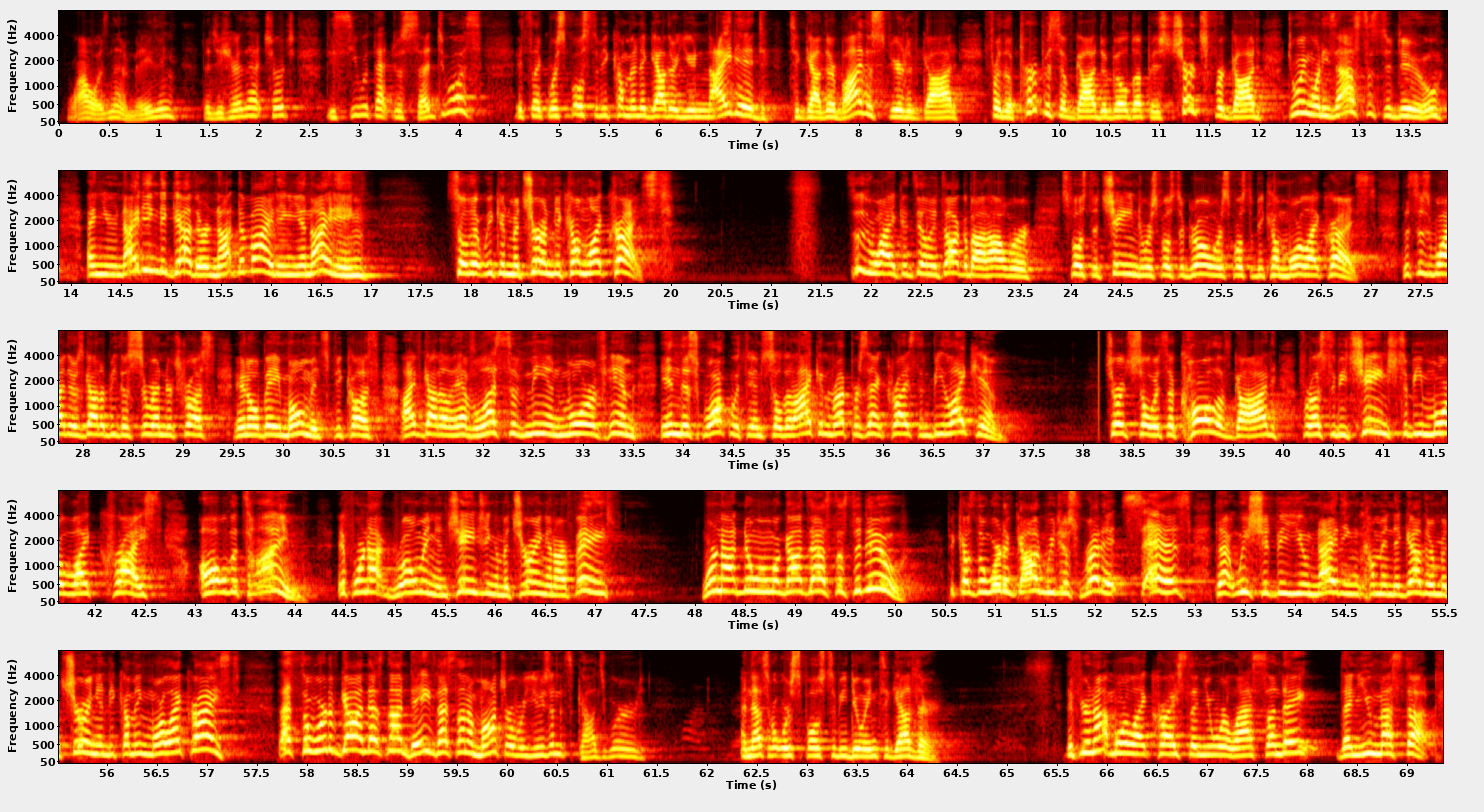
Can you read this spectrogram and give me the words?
Wow, isn't that amazing? Did you hear that, church? Do you see what that just said to us? It's like we're supposed to be coming together, united together by the Spirit of God for the purpose of God to build up His church for God, doing what He's asked us to do, and uniting together, not dividing, uniting, so that we can mature and become like Christ. This is why I continually talk about how we're supposed to change, we're supposed to grow, we're supposed to become more like Christ. This is why there's got to be the surrender, trust, and obey moments because I've got to have less of me and more of Him in this walk with Him so that I can represent Christ and be like Him. Church, so it's a call of God for us to be changed to be more like Christ all the time. If we're not growing and changing and maturing in our faith, we're not doing what God's asked us to do. Because the Word of God, we just read it, says that we should be uniting, coming together, maturing, and becoming more like Christ. That's the Word of God. That's not Dave. That's not a mantra we're using. It's God's Word. And that's what we're supposed to be doing together. If you're not more like Christ than you were last Sunday, then you messed up.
